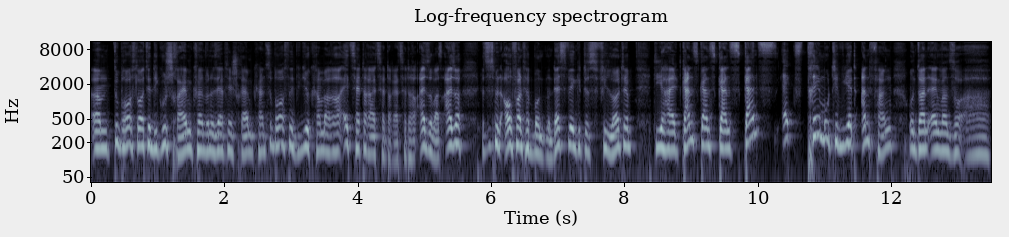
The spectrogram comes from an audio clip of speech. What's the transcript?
Ähm, du brauchst Leute, die gut schreiben können, wenn du selbst nicht schreiben kannst. Du brauchst eine Videokamera, etc., etc., etc. Also was. Also, das ist mit Aufwand verbunden. Und deswegen gibt es viele Leute, die halt ganz, ganz, ganz, ganz extrem motiviert anfangen und dann irgendwann so, ah,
